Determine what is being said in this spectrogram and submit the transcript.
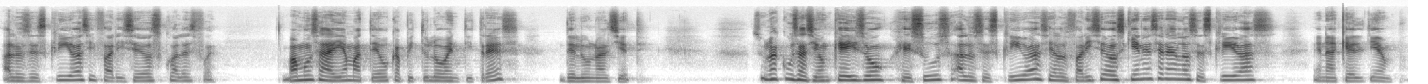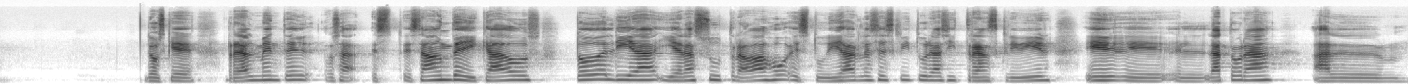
a los escribas y fariseos, ¿cuáles fue? Vamos ahí a Mateo capítulo 23, del 1 al 7. Es una acusación que hizo Jesús a los escribas y a los fariseos. ¿Quiénes eran los escribas en aquel tiempo? Los que realmente, o sea, estaban dedicados todo el día y era su trabajo estudiar las escrituras y transcribir eh, eh, la Torah al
